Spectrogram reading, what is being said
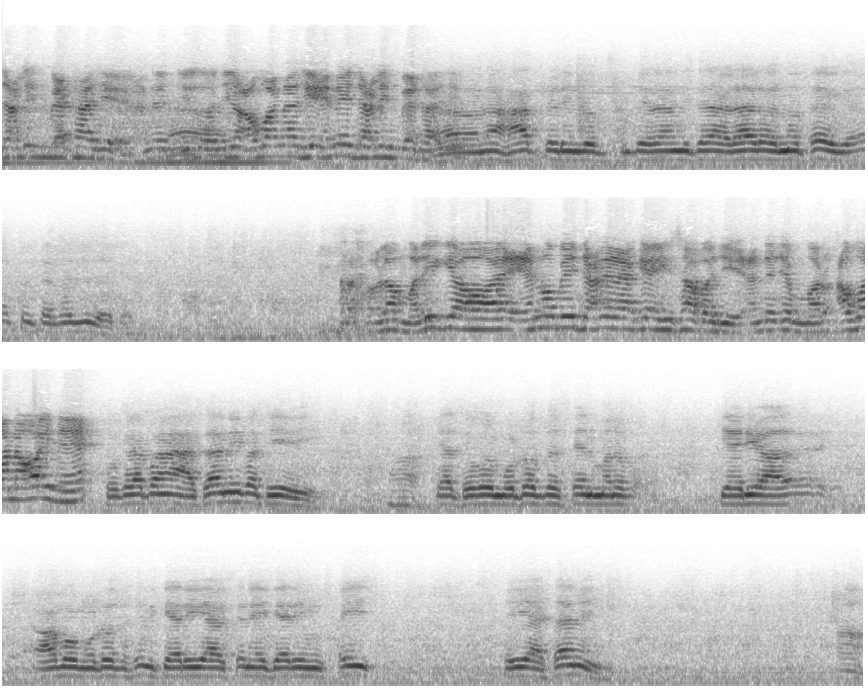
ચાલીને બેઠા છે. અને જે હજી આવવાના છે એને ચાલીને બેઠા છે. અને હાથ પેઢીની લોભ પેલા મિત્ર અઢાર નો થયો ગયા તું તમે જુદો છે? ઓલા મરી ગયા હોય એનો બે ચાલે રાખે હિસાબ હજી. અને જે આવવાના હોય ને છોકરા પણ આશા નહીં પછી એવી. છોકરો મોટો થશે ને મને કેરી આવો મોટો થશે ને કેરી આવશે ને એ કેરી હું ખાઈશ. એવી આશા નહીં. હા.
